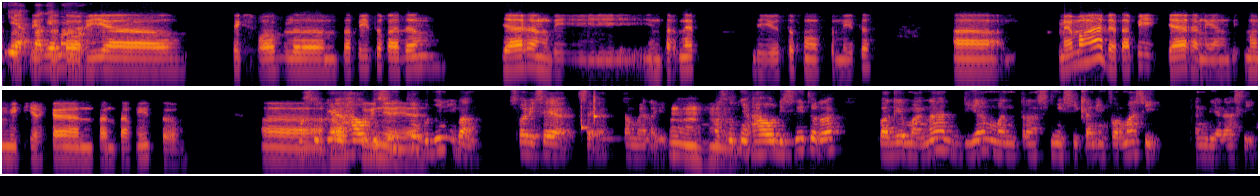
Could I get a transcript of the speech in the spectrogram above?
Iya, Seperti bagaimana? tutorial, fix problem, tapi itu kadang jarang di internet, di YouTube maupun itu. Eh, memang ada, tapi jarang yang di- memikirkan tentang itu. Eh, Maksudnya how di to-nya sini ya. tuh begini, Bang. Sorry, saya saya tambahin lagi. Hmm, hmm. Maksudnya how di sini itu adalah bagaimana dia mentransmisikan informasi yang dia kasih.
